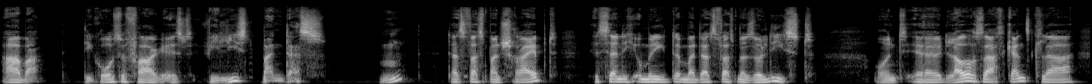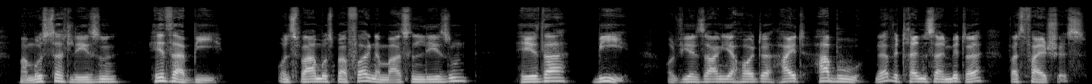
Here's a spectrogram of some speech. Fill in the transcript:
Aber die große Frage ist, wie liest man das? Hm? Das, was man schreibt, ist ja nicht unbedingt immer das, was man so liest. Und äh, Lauch sagt ganz klar, man muss das lesen, Hitherby. Und zwar muss man folgendermaßen lesen, Hitherby. Und wir sagen ja heute Heid Habu. Ne? Wir trennen es in Mitte, was falsch ist.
